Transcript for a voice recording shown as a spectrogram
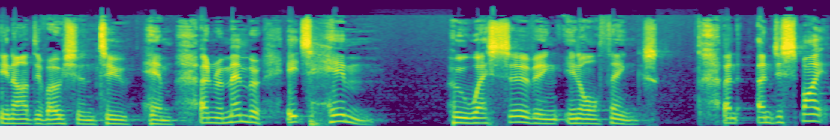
in our devotion to him. And remember, it's him who we're serving in all things. And, and despite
